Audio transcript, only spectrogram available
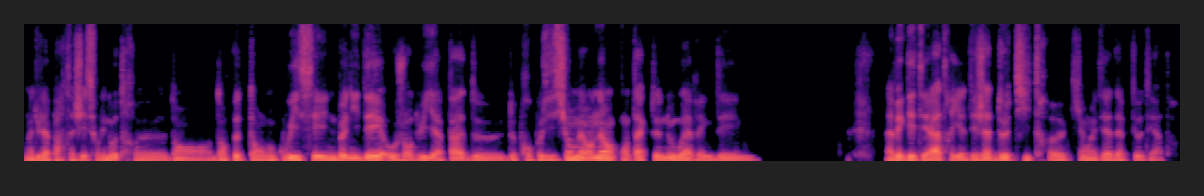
on a dû la partager sur les nôtres euh, dans, peu de temps. Donc oui, c'est une bonne idée. Aujourd'hui, il n'y a pas de, proposition, mais on est en contact, nous, avec des, avec des théâtres. Il y a déjà deux titres euh, qui ont été adaptés au théâtre.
